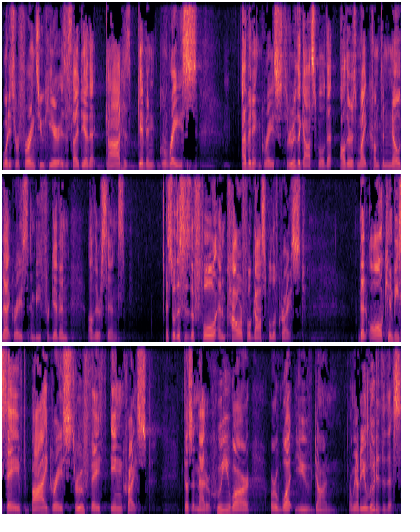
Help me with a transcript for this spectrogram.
what he's referring to here is this idea that God has given grace evident grace through the gospel that others might come to know that grace and be forgiven of their sins. And so, this is the full and powerful gospel of Christ that all can be saved by grace through faith in Christ. Doesn't matter who you are or what you've done. And we already alluded to this.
